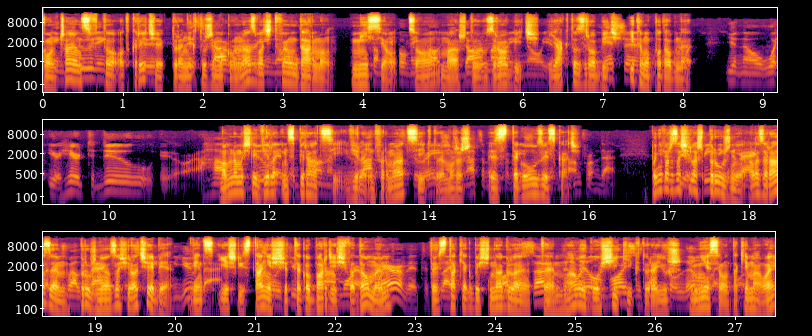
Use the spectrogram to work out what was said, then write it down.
włączając w to odkrycie, które niektórzy mogą nazwać Twoją darmą misją, co masz tu zrobić, jak to zrobić i temu podobne. Mam na myśli wiele inspiracji, wiele informacji, które możesz z tego uzyskać. ponieważ zasilasz próżnię, ale zarazem próżnia zasila ciebie. Więc jeśli staniesz się tego bardziej świadomym, to jest tak, jakbyś nagle te małe głosiki, które już nie są takie małe,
